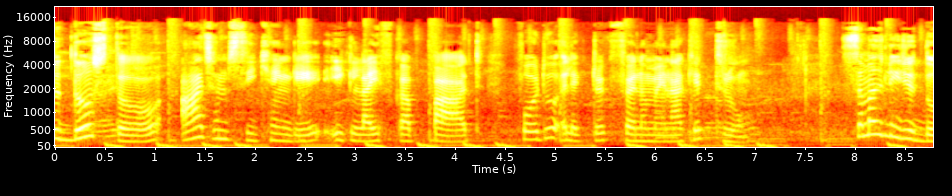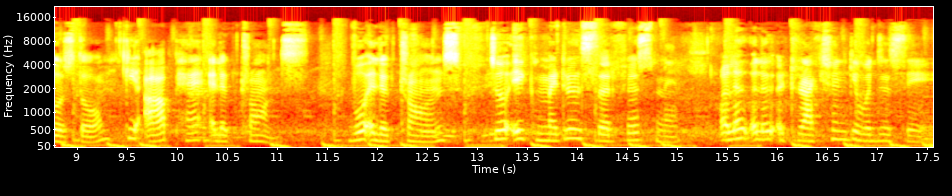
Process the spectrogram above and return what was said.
तो दोस्तों, आज हम सीखेंगे एक लाइफ का पार्ट फ़ोटो इलेक्ट्रिक फेनोमेना के थ्रू समझ लीजिए दोस्तों कि आप हैं इलेक्ट्रॉन्स वो इलेक्ट्रॉन्स जो एक मेटल सरफेस में अलग अलग अट्रैक्शन की वजह से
